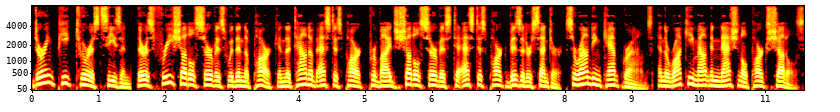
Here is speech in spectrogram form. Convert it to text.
During peak tourist season, there is free shuttle service within the park and the town of Estes Park provides shuttle service to Estes Park Visitor Center, surrounding campgrounds, and the Rocky Mountain National Parks shuttles.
